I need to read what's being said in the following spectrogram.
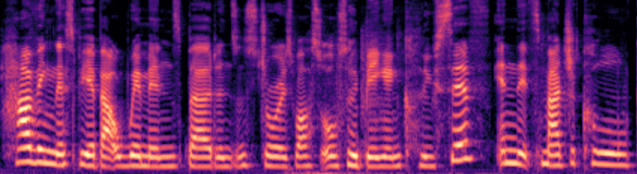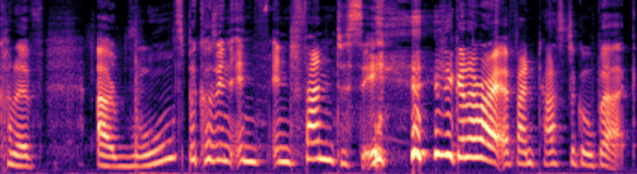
having this be about women's burdens and stories whilst also being inclusive in its magical kind of uh, rules? Because in, in in fantasy if you're gonna write a fantastical book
